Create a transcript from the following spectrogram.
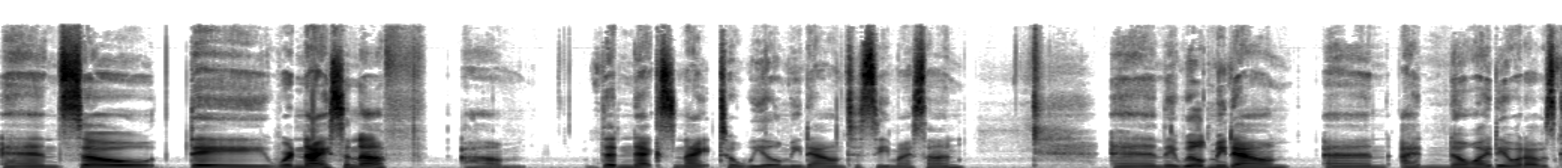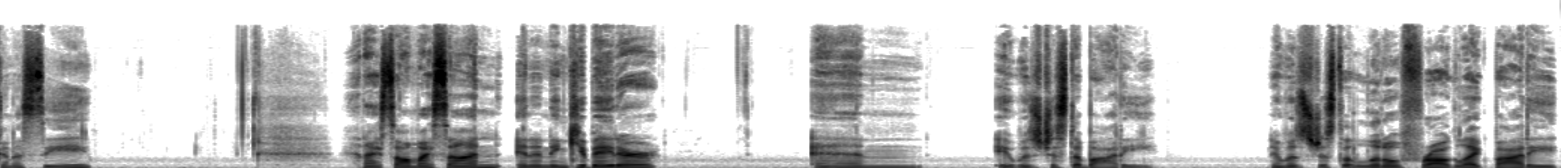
And so they were nice enough um, the next night to wheel me down to see my son and they wheeled me down and I had no idea what I was going to see. And I saw my son in an incubator and it was just a body. It was just a little frog like body.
